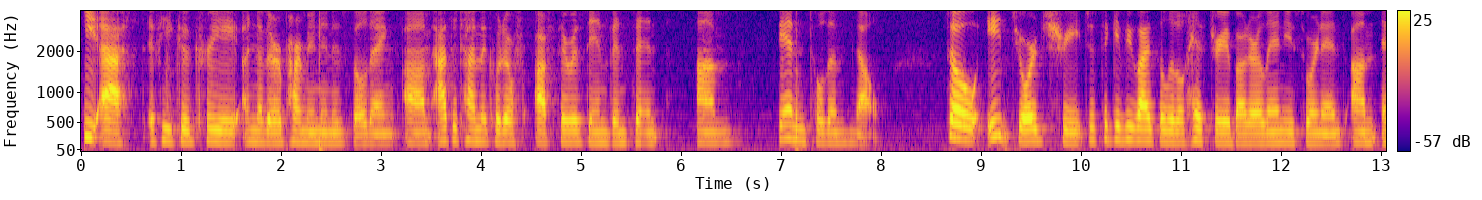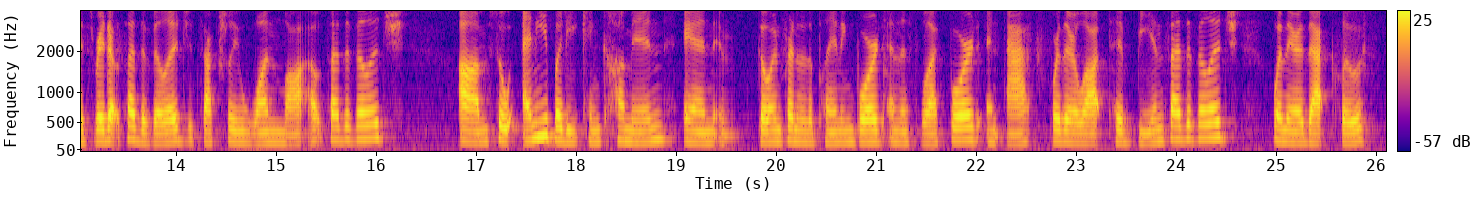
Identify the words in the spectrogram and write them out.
he asked if he could create another apartment in his building. Um, at the time, the code officer was Dan Vincent. Um, Dan told him no. So 8 George Street, just to give you guys a little history about our land use ordinance, um, it's right outside the village. It's actually one lot outside the village. Um, so anybody can come in and go in front of the planning board and the select board and ask for their lot to be inside the village when they're that close.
